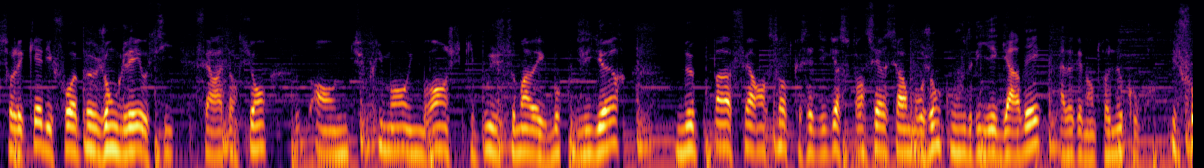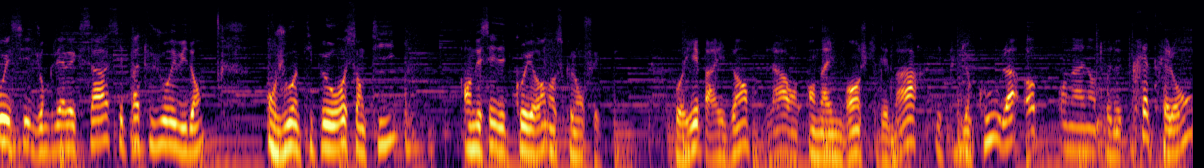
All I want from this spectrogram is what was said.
sur lequel il faut un peu jongler aussi, faire attention en supprimant une branche qui pousse justement avec beaucoup de vigueur. ne pas faire en sorte que cette vigueur soit transférée sur un bourgeon que vous voudriez garder avec un entre-nœud court. Il faut essayer de jongler avec ça, c'est pas toujours évident. On joue un petit peu au ressenti, on essaye d'être cohérent dans ce que l'on fait. Vous voyez par exemple, là on a une branche qui démarre, et puis d'un coup, là hop, on a un entre-nœud très très long.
